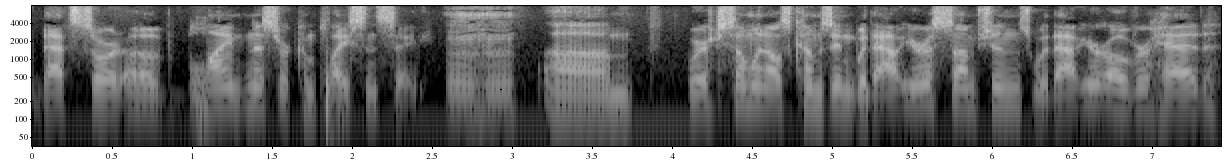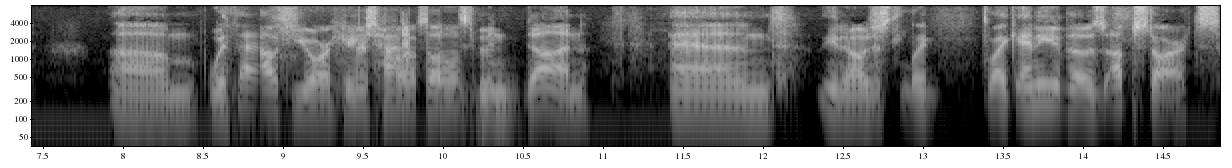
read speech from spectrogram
that sort of blindness or complacency, mm-hmm. um, where someone else comes in without your assumptions, without your overhead, um, without your "here's how it's always been done," and you know, just like like any of those upstarts,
